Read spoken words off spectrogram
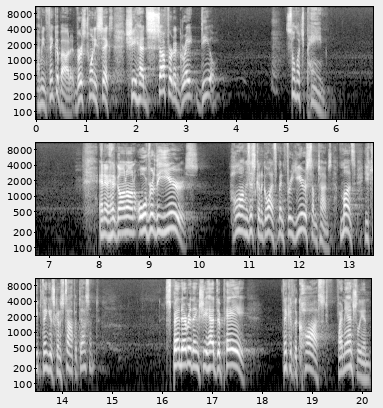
I mean, think about it. Verse 26 she had suffered a great deal, so much pain. And it had gone on over the years. How long is this going to go on? It's been for years sometimes, months. You keep thinking it's going to stop, it doesn't. Spend everything she had to pay. Think of the cost financially and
